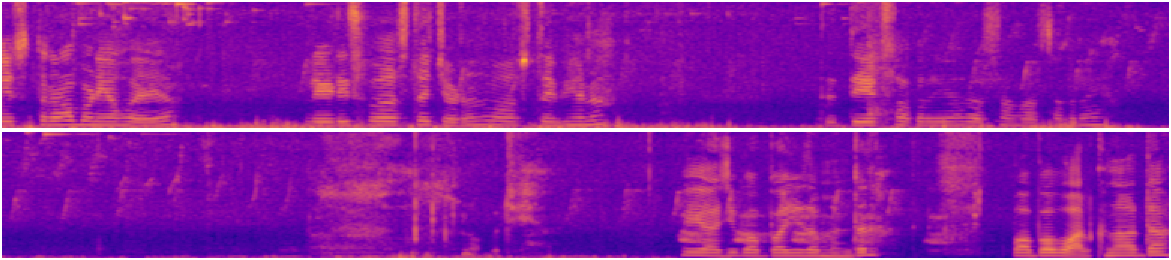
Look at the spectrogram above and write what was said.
ਇਸ ਤਰ੍ਹਾਂ ਬਣਿਆ ਹੋਇਆ ਆ। ਲੇਡੀਜ਼ ਵਾਸਤੇ ਚੜਨ ਵਾਸਤੇ ਵੀ ਹੈ ਨਾ ਤੇ ਦੇਖ ਸਕਦੇ ਆ, ਦਰਸ਼ਨ ਕਰ ਸਕਦੇ ਆ। ਲਓ ਜੀ ਇਹ ਆ ਜੀ ਬਾਬਾ ਜੀ ਦਾ ਮੰਦਿਰ, ਬਾਬਾ ਬਾਲਕਨਾਥ ਦਾ।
